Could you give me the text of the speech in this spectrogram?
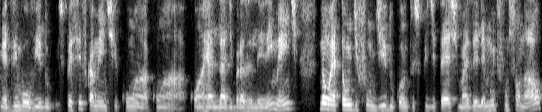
é desenvolvido especificamente com a, com, a, com a realidade brasileira em mente. Não é tão difundido quanto o speed test, mas ele é muito funcional,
